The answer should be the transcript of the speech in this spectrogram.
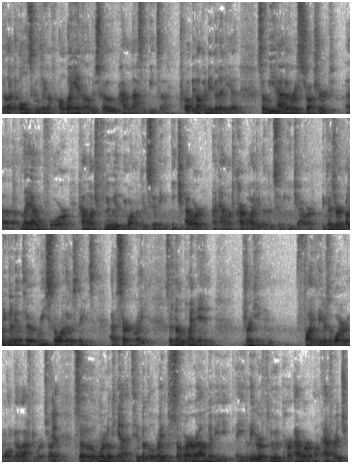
the like the old school thing of I'll weigh in and I'll just go have a massive pizza. Probably not going to be a good idea. So we have a very structured uh, layout for how much fluid we want them consuming each hour and how much carbohydrate they're consuming each hour because you're only going to be able to restore those things at a certain rate. So there's no point in drinking five liters of water in one go afterwards, right? Yeah. So we're looking at a typical rate of somewhere around maybe a liter of fluid per hour on average,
